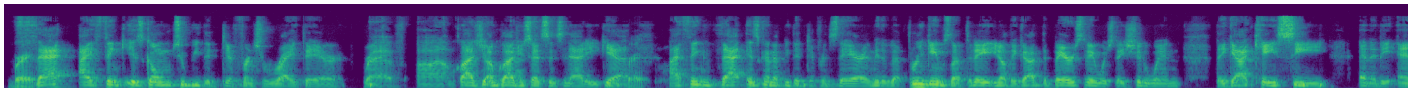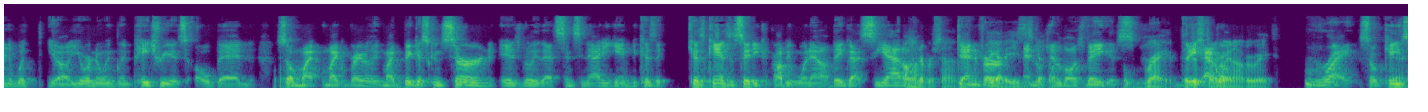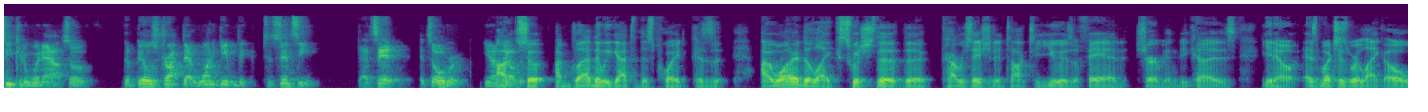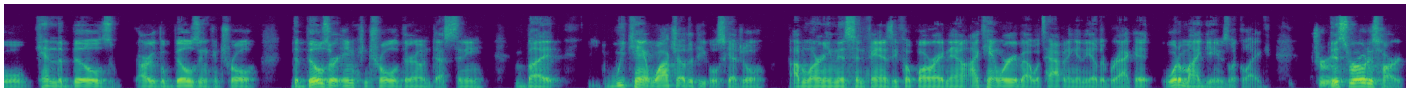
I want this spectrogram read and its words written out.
Right. That I think is going to be the difference right there, Rev. Uh, I'm glad you. I'm glad you said Cincinnati. Yeah, right. I think that is going to be the difference there. I mean, they've got three games left today. You know, they got the Bears today, which they should win. They got KC, and at the end with you know your New England Patriots, Obed. So my my really my biggest concern is really that Cincinnati game because because Kansas City could probably win out. They've got Seattle, 100%. Denver, and, and, Las Vegas. Right, They're they just have to win every week. Right, so KC yeah. could win out. So the Bills drop that one game to, to Cincy, that's it. It's over. You know. Uh, so I'm glad that we got to this point because I wanted to like switch the the conversation and talk to you as a fan, Sherman, because you know as much as we're like, oh, well, can the Bills are the Bills in control? The Bills are in control of their own destiny, but we can't watch other people's schedule. I'm learning this in fantasy football right now. I can't worry about what's happening in the other bracket. What do my games look like? True. This road is hard.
